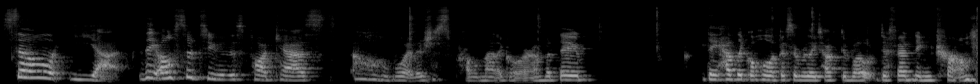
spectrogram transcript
So yeah, they also do this podcast. Oh boy, they're just problematic all around. But they they had like a whole episode where they talked about defending Trump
